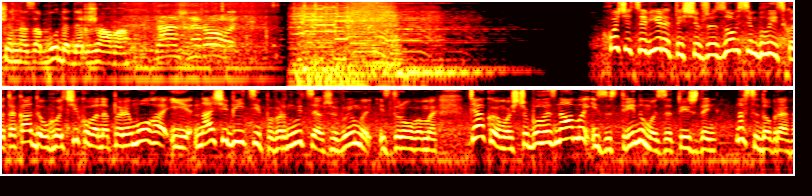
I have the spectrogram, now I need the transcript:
чи не забуде держава. Наш герой. Хочеться вірити, що вже зовсім близько така довгоочікувана перемога, і наші бійці повернуться живими і здоровими. Дякуємо, що були з нами, і зустрінемось за тиждень. На все добре.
